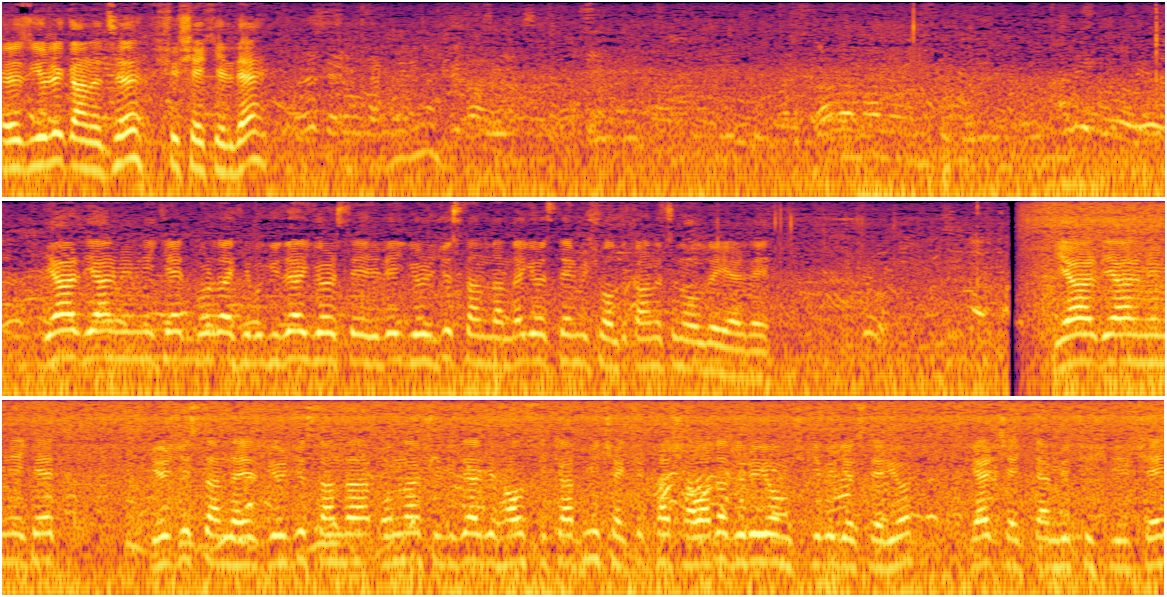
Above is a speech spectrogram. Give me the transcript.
Özgürlük anıtı şu şekilde. Diğer diğer memleket buradaki bu güzel görseli Gürcistan'dan da göstermiş olduk anıtın olduğu yerde. Diğer diğer memleket Gürcistan'dayız. Gürcistan'da bundan şu güzel bir havuz dikkatimi çekti. Taş havada duruyormuş gibi gösteriyor. Gerçekten müthiş bir şey.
